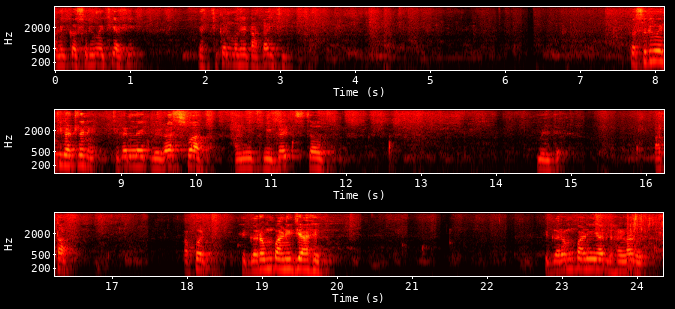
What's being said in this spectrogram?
आणि कसुरी मेथी अशी या चिकनमध्ये टाकायची. कसुरी मेथी घातल्याने चिकनला एक वेगळा स्वाद आणि एक वेगळीच चव मिळते. आता आपण हे गरम पाणी जे आहे हे गरम पाणी यात घालणार आहोत.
